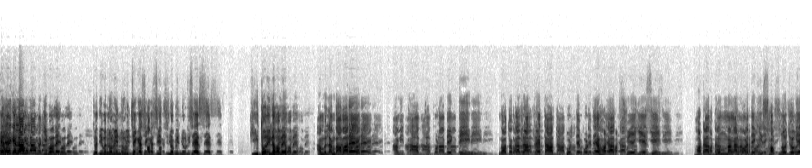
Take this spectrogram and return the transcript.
হেরে গেলাম। নাকি বলে যদি নবীন নূর থেকে সব সৃষ্টি নবীন নূর শেষ কি দলিল হবে? আমি বললাম বাবা রে আমি তাহাজ্জুদ পড়া ব্যক্তি। গতকাল রাত্রে তাহাজ্জুদ পড়তে পড়তে হঠাৎ শুয়ে গিয়েছি। হঠাৎ ঘুম ভাঙার পর দেখি স্বপ্ন যোগে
